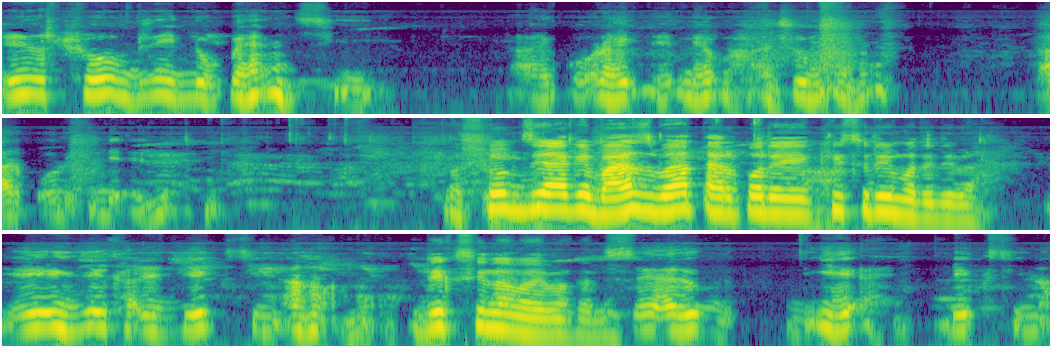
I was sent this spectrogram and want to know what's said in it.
যে সবজি ডুবেছি সবজি আগে ভাজবা, তারপরে খিচুড়ির মধ্যে দিবা। এই যে খালি। দেখছি না দেখছি না ভাই মাখানে দেখছি না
